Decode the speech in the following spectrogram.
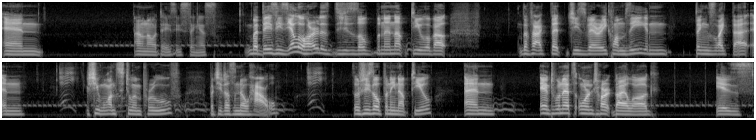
and I don't know what Daisy's thing is, but Daisy's yellow heart is she's opening up to you about the fact that she's very clumsy and things like that, and she wants to improve, but she doesn't know how. So she's opening up to you. And Antoinette's orange heart dialogue is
